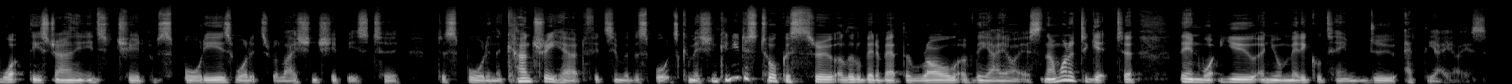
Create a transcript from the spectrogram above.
what the Australian Institute of Sport is, what its relationship is to, to sport in the country, how it fits in with the Sports Commission. Can you just talk us through a little bit about the role of the AIS? And I wanted to get to then what you and your medical team do at the AIS.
